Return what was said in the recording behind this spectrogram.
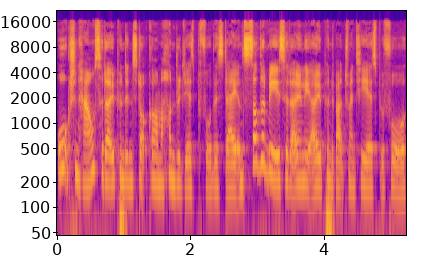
auction house had opened in Stockholm 100 years before this day, and Sotheby's had only opened about 20 years before.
